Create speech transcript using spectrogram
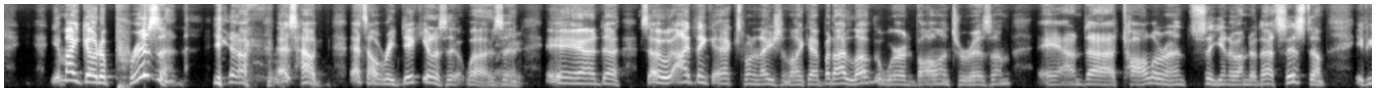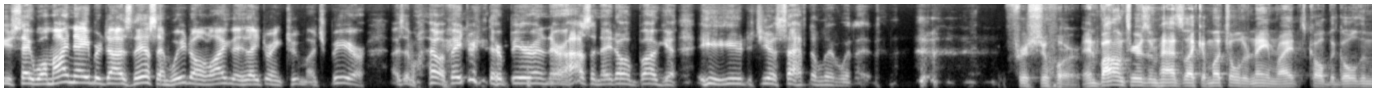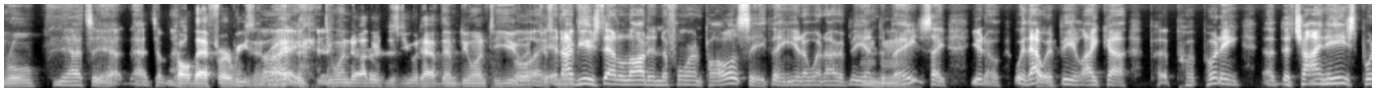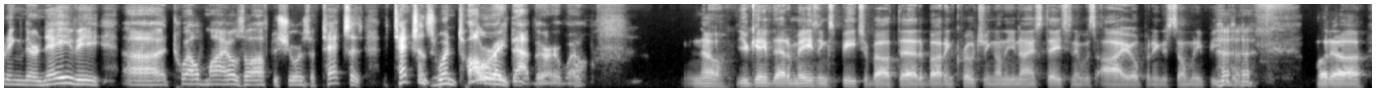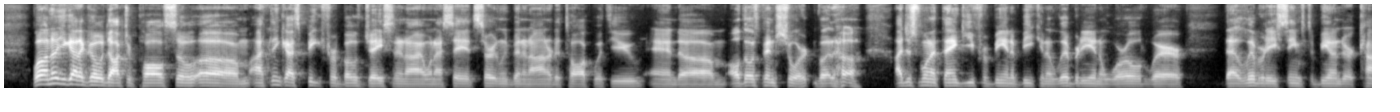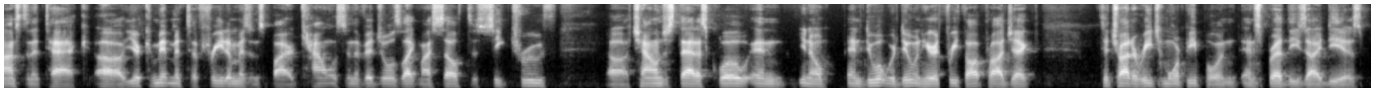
you might go to prison. You know that's how that's how ridiculous it was right. and and uh, so i think explanation like that but i love the word voluntarism and uh, tolerance you know under that system if you say well my neighbor does this and we don't like it they drink too much beer i said well if they drink their beer in their house and they don't bug you you, you just have to live with it for sure. And volunteerism has like a much older name, right? It's called the Golden Rule. Yeah, that's it. That's a, called that for a reason, right? right? do unto others as you would have them do unto you. Boy, and makes... I've used that a lot in the foreign policy thing. You know, when I would be in mm-hmm. debate, say, you know, well, that would be like uh, p- p- putting uh, the Chinese putting their navy uh, 12 miles off the shores of Texas. The Texans wouldn't tolerate that very well. No, you gave that amazing speech about that, about encroaching on the United States, and it was eye opening to so many people. but uh, well, I know you got to go, Dr. Paul. So um, I think I speak for both Jason and I when I say it's certainly been an honor to talk with you. And um, although it's been short, but uh, I just want to thank you for being a beacon of liberty in a world where that liberty seems to be under constant attack. Uh, your commitment to freedom has inspired countless individuals like myself to seek truth uh, challenge the status quo, and you know, and do what we're doing here at Free Thought Project to try to reach more people and, and spread these ideas.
